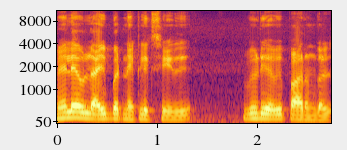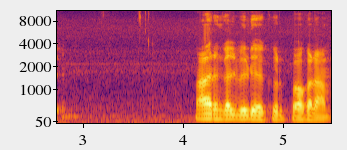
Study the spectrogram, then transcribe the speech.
மேலே உள்ள ஐ பட்டனை கிளிக் செய்து வீடியோவை பாருங்கள். வாருங்கள் வீடியோக்குள் போகலாம்.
